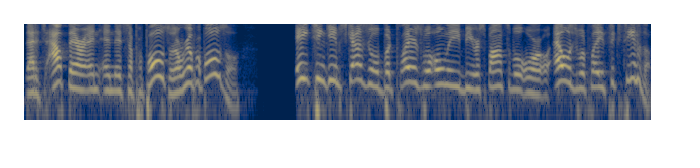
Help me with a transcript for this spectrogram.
that it's out there and, and it's a proposal, a real proposal. 18 game schedule, but players will only be responsible or eligible to play in 16 of them.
